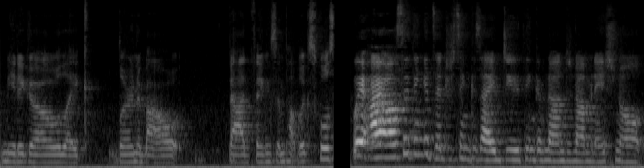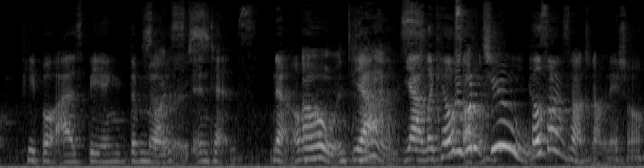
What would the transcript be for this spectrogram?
me to go like learn about bad things in public schools. Wait, I also think it's interesting because I do think of non denominational people as being the Slackers. most intense. No. Oh, intense. Yeah, yeah, like Hillsong. Wait, what did you? Hillsong's non denominational.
